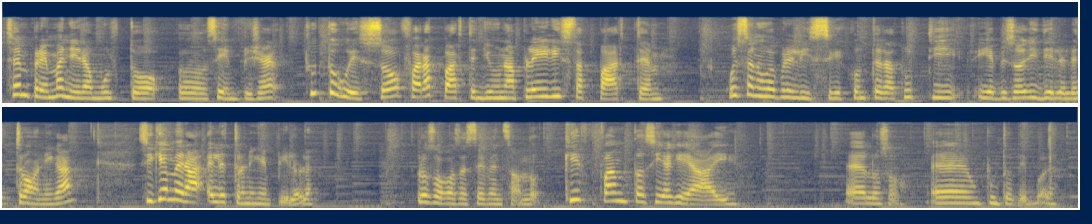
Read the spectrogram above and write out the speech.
sempre in maniera molto uh, semplice. Tutto questo farà parte di una playlist a parte. Questa nuova playlist che conterrà tutti gli episodi dell'elettronica si chiamerà Elettronica in pillole. Lo so cosa stai pensando, che fantasia che hai. Eh, lo so, è un punto debole.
